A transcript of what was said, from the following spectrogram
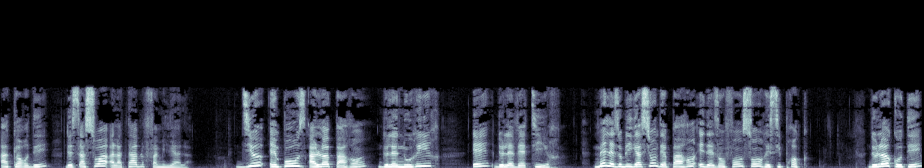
accordé de s'asseoir à la table familiale. Dieu impose à leurs parents de les nourrir et de les vêtir. Mais les obligations des parents et des enfants sont réciproques. De leur côté,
